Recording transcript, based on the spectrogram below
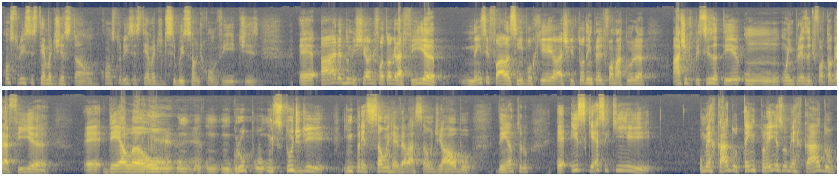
construir sistema de gestão, construir sistema de distribuição de convites. É, a área do Michel de fotografia nem se fala assim, porque eu acho que toda empresa de formatura acha que precisa ter um, uma empresa de fotografia é, dela ou um, é. um, um, grupo, um estúdio de impressão e revelação de álbum dentro. É, esquece que o mercado tem players no mercado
